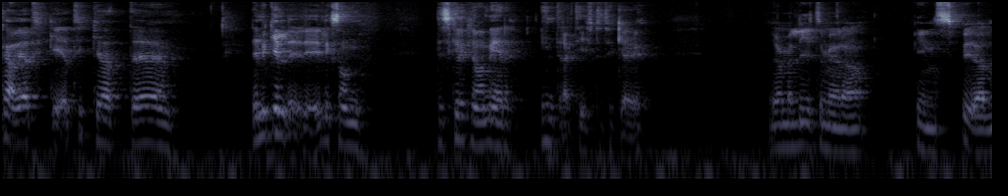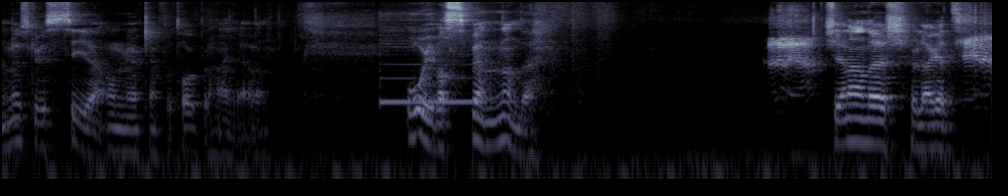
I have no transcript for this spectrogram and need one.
Kan, jag, tycker, jag tycker att eh, det är mycket liksom... Det skulle kunna vara mer interaktivt, tycker jag ju. Ja men lite mera inspel. Nu ska vi se om jag kan få tag på den här jäveln. Oj vad spännande. Hallå ja. Tjena Anders, hur är läget? Tjena.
